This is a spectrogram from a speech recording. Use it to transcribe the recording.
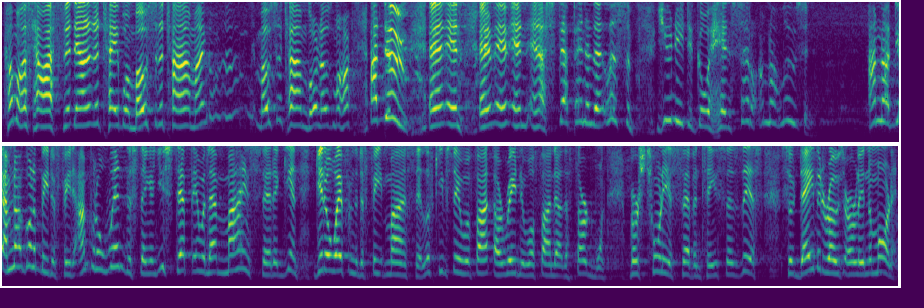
Come on, that's how I sit down at the table, most of the time, I most of the time, Lord knows my heart. I do. And, and, and, and, and I step into that. Listen, you need to go ahead and settle. I'm not losing. I'm not, I'm not going to be defeated. I'm going to win this thing. And you step in with that mindset again. Get away from the defeat mindset. Let's keep seeing. We'll find, uh, reading and we'll find out the third one. Verse 20 of 17 says this So David rose early in the morning.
